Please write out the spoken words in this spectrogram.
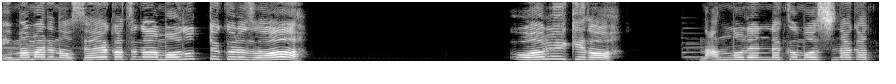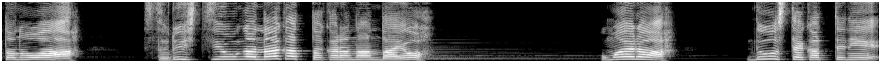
今までの生活が戻ってくるぞ。悪いけど、何の連絡もしなかったのは、する必要がなかったからなんだよ。お前ら、どうして勝手に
